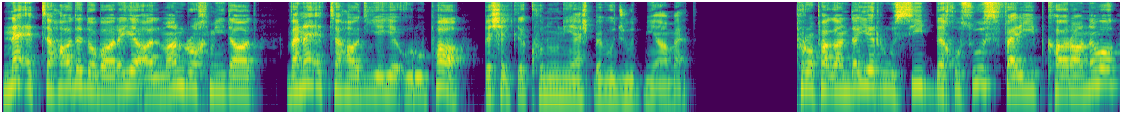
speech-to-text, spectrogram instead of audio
نه اتحاد دوباره آلمان رخ می‌داد و نه اتحادیه اروپا به شکل کنونیش به وجود می آمد. پروپاگاندای روسی به خصوص فریب کارانه و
